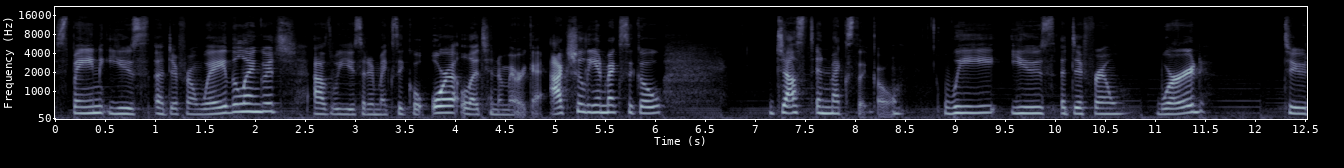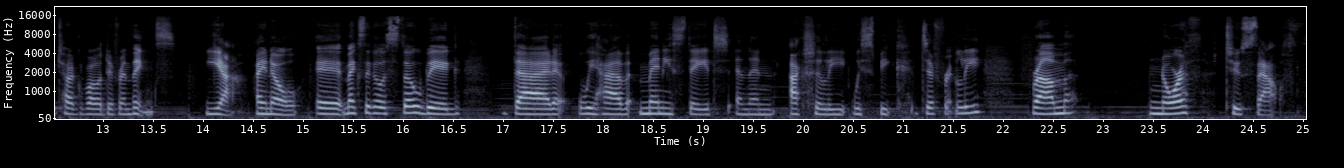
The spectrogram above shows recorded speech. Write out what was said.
Spain use a different way the language as we use it in Mexico or Latin America. Actually in Mexico, just in Mexico, we use a different word to talk about different things. Yeah, I know. Uh, Mexico is so big that we have many states, and then actually we speak differently from north to south.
